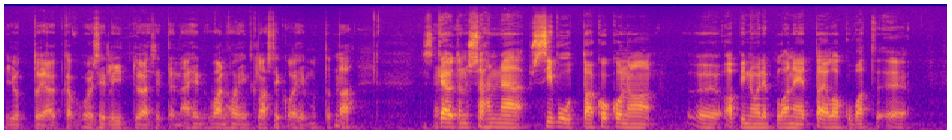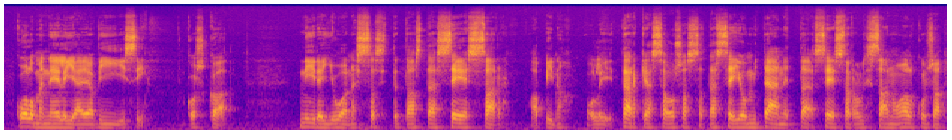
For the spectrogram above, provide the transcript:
juttuja, jotka voisi liittyä sitten näihin vanhoihin klassikoihin, mutta tota, hmm. Siis käytännössähän nämä sivuuttaa kokonaan ö, Apinoiden planeetta-elokuvat ö, 3, 4 ja 5, koska niiden juonessa sitten taas tämä Caesar apina oli tärkeässä osassa. Tässä ei ole mitään, että Caesar olisi saanut alkunsa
